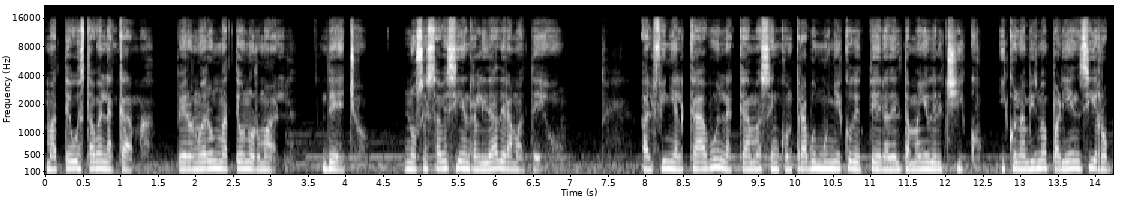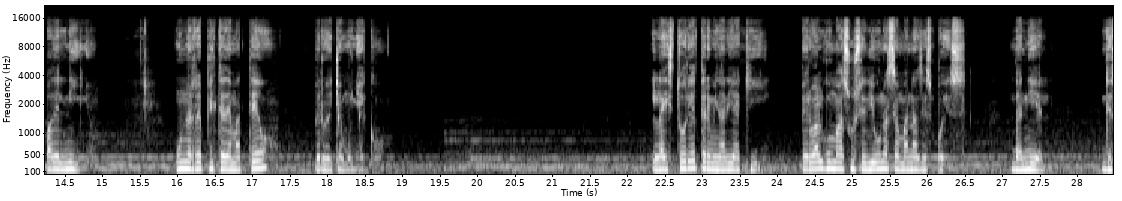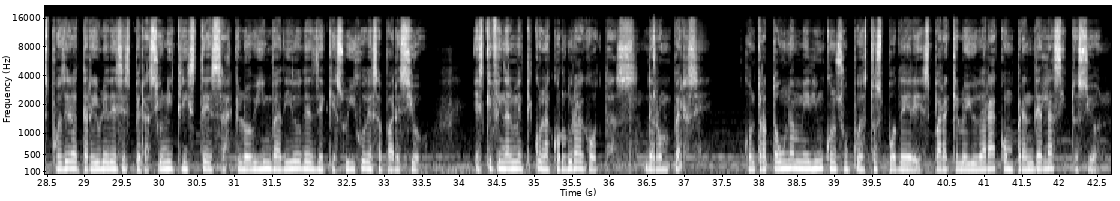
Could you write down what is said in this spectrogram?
Mateo estaba en la cama, pero no era un Mateo normal. De hecho, no se sabe si en realidad era Mateo. Al fin y al cabo, en la cama se encontraba un muñeco de tela del tamaño del chico y con la misma apariencia y ropa del niño. Una réplica de Mateo, pero hecha muñeco. La historia terminaría aquí, pero algo más sucedió unas semanas después. Daniel, después de la terrible desesperación y tristeza que lo había invadido desde que su hijo desapareció, es que finalmente con la cordura a gotas de romperse, contrató a una medium con supuestos poderes para que lo ayudara a comprender la situación.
